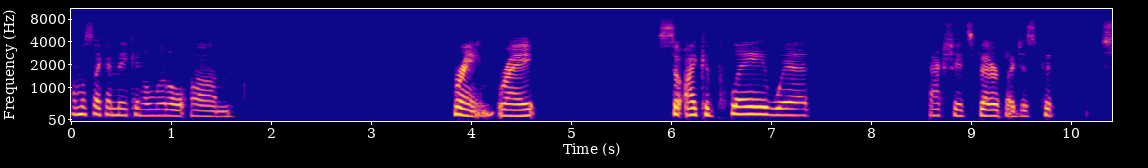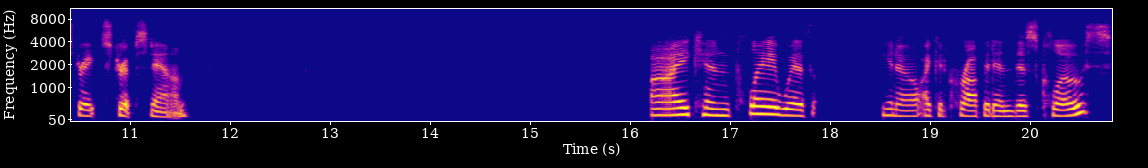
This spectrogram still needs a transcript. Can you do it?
almost like I'm making a little um, frame, right? So I could play with, actually it's better if I just put straight strips down. I can play with, you know, I could crop it in this close.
